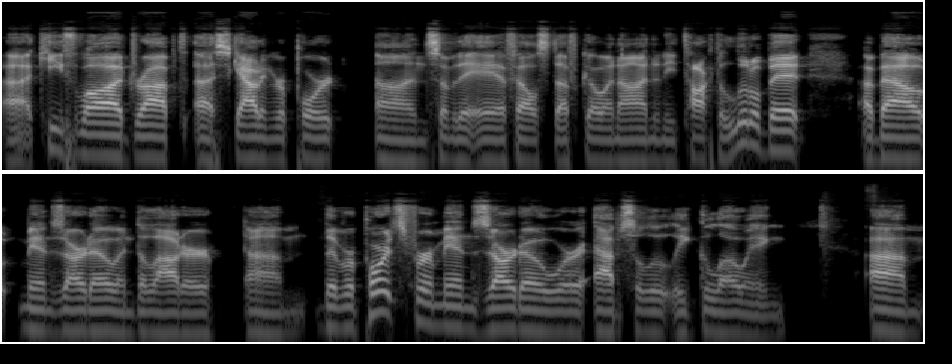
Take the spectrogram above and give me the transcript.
uh, Keith Law dropped a scouting report on some of the AFL stuff going on, and he talked a little bit about Manzardo and DeLauter. Um, the reports for Manzardo were absolutely glowing. Um,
